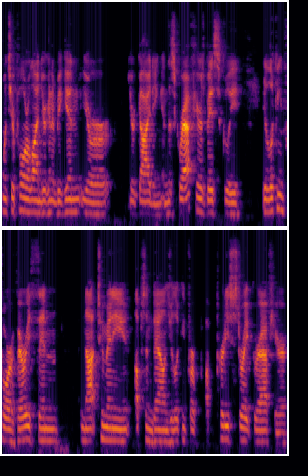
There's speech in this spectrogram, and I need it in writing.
once you're polar aligned, you're going to begin your your guiding. And this graph here is basically you're looking for a very thin, not too many ups and downs. You're looking for a pretty straight graph here,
